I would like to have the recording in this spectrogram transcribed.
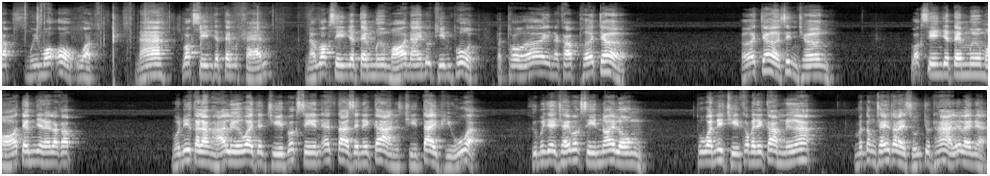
ครับมุยโมโอ้อวดนะวัคซีนจะเต็มแขนนะวัคซีนจะเต็มมือหมอนายนุทินพูดปะโถเอ้ยนะครับเพ้อเจ้อเพ้อเจ้อสิ้นเชิง วัคซีนจะเต็มมือหมอเต็มยังไงล่ะครับ วันนี้กำลังหาเรือว่าจะฉีดวัคซีนแอสตราเซเนกาฉีดใต้ผิวอะ คือไม่ใช่ใช้วัคซีนน้อยลง ทุกวันนี้ฉีดเข้าไปในกล้ามเนื้อ มันต้องใช้เท่าไหร่0.5 หรืออะไรเนี่ย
